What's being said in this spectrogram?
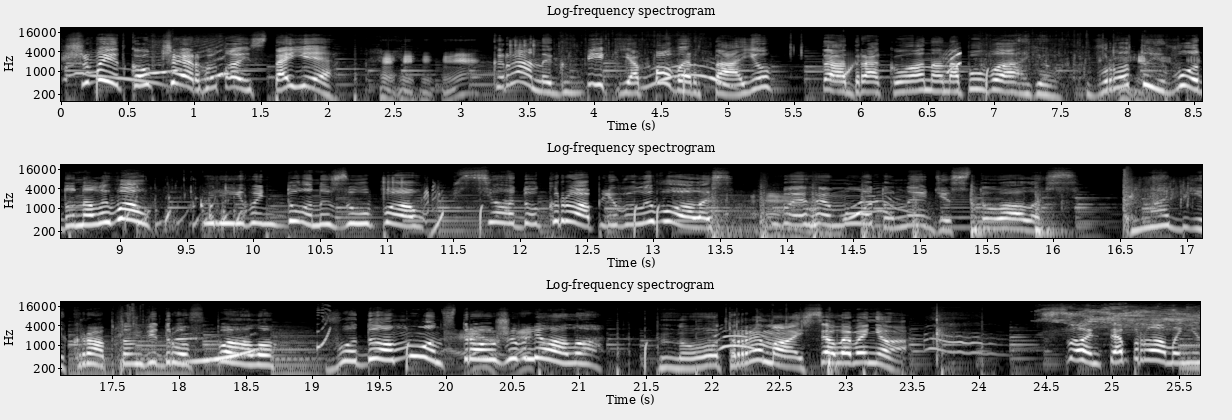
швидко в чергу той стає. Краник в бік я повертаю та дракона напуваю. В роти воду наливав, рівень донизу упав, вся до краплі виливалась, бегемоту не дісталась. На бік раптом відро впало, вода монстра оживляла. Ну, тримайся, левеня. Сонця промені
